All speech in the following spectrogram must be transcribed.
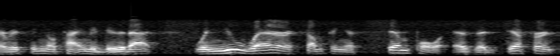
every single time you do that? When you wear something as simple as a different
